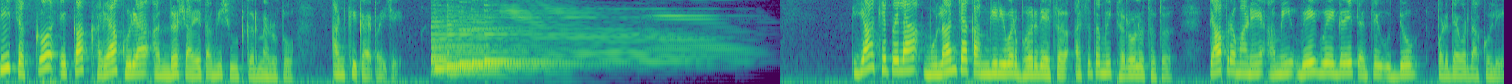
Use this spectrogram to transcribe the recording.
ती चक्क एका खऱ्याखुऱ्या अंधशाळेत आम्ही शूट करणार होतो. आणखी काय पाहिजे? या खेपेला मुलांच्या कामगिरीवर भर द्यायचं असं तर मी ठरवलंच होतं. त्याप्रमाणे आम्ही वेगवेगळे त्यांचे उद्योग पडद्यावर दाखवले.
